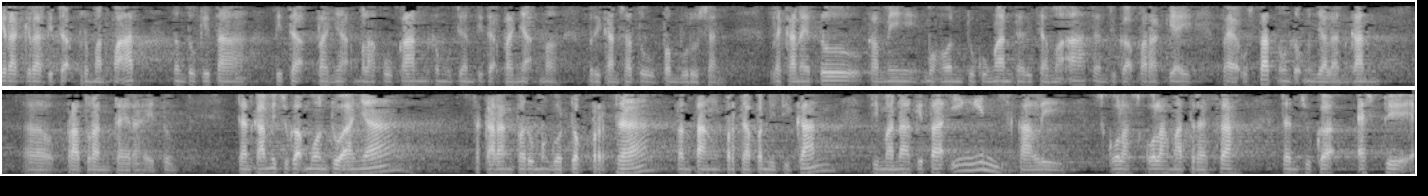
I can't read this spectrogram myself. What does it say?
kira-kira tidak bermanfaat tentu kita tidak banyak melakukan, kemudian tidak banyak memberikan satu pemburusan. Oleh karena itu kami mohon dukungan dari jamaah dan juga para kiai, para ustadz untuk menjalankan e, peraturan daerah itu. Dan kami juga mohon doanya sekarang baru menggodok perda tentang perda pendidikan di mana kita ingin sekali sekolah-sekolah madrasah dan juga SD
